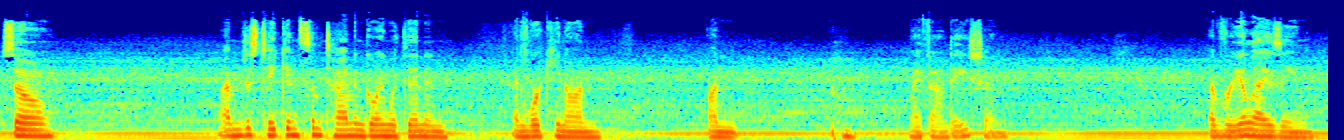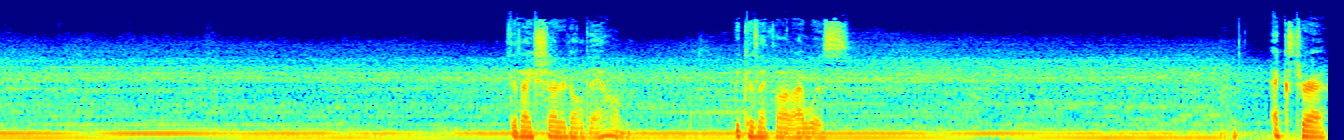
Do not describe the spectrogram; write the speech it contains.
So, I'm just taking some time and going within and and working on on my foundation of realizing that I shut it all down because I thought I was extra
